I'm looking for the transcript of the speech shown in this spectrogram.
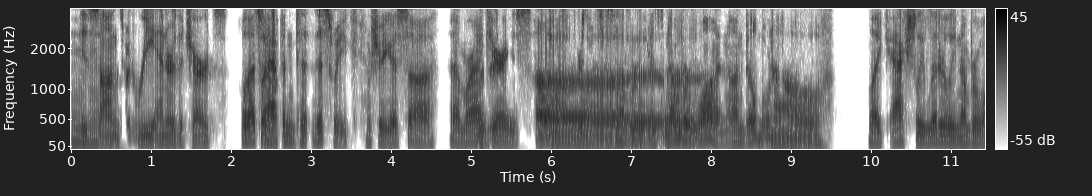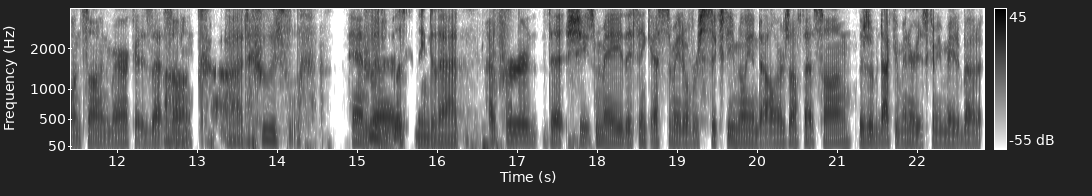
His Mhm. songs would re-enter the charts. Well, that's what happened this week. I'm sure you guys saw uh, Mariah Carey's "All for Christmas" is number, it's number Uh, one on Billboard. No. Like actually, literally number one song in America is that song. Oh God, who's and who's uh, listening to that? I've heard that she's made, they think, estimate over sixty million dollars off that song. There's a documentary that's going to be made about it.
